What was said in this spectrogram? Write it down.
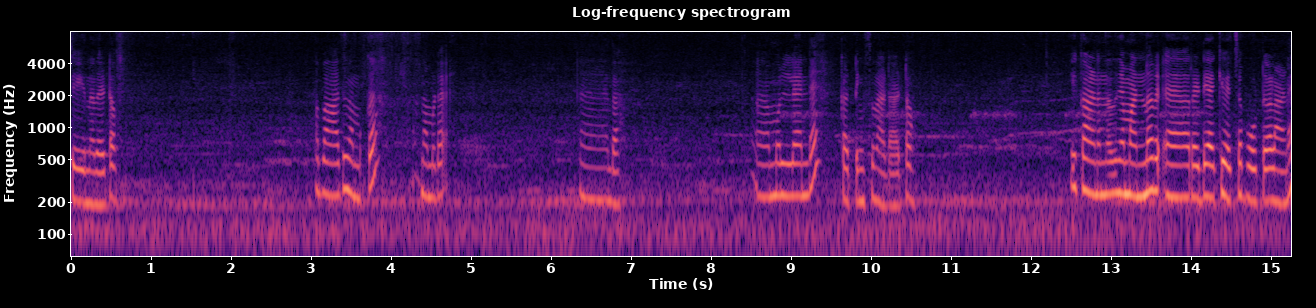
ചെയ്യുന്നത് കേട്ടോ. അപ്പോൾ ആദ്യം നമുക്ക് നമ്മുടെ എന്താ മുല്ലേന്റെ കട്ടിങ്സ് നടാം കേട്ടോ. ഈ കാണുന്നത് ഞാൻ മണ്ണ് റെഡിയാക്കി വെച്ച പോട്ടുകളാണ്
